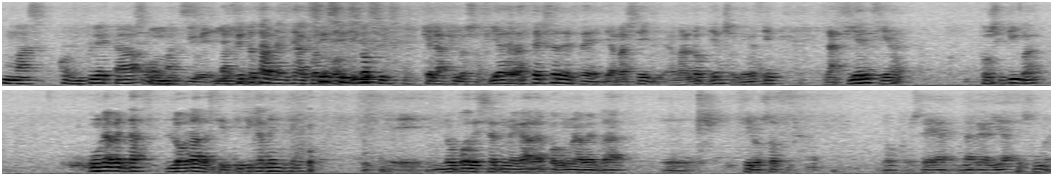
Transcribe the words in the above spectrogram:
más completa o más... Yo, estoy totalmente de acuerdo contigo que la filosofía debe hacerse desde, y además, sí, además lo pienso, quiero decir, la ciencia positiva, una verdad lograda científicamente, eh, no puede ser negada por una verdad eh, filosófica. ¿no? O sea, la realidad es una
